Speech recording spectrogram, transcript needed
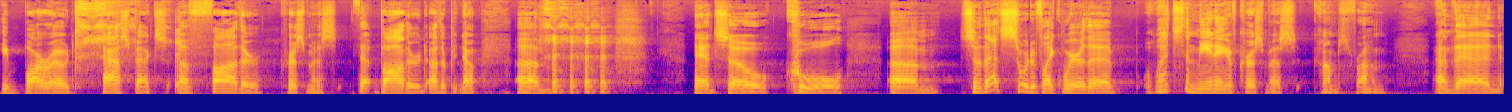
he borrowed aspects of Father Christmas that bothered other people. No. Um, and so cool. Um, so that's sort of like where the what's the meaning of Christmas comes from. And then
